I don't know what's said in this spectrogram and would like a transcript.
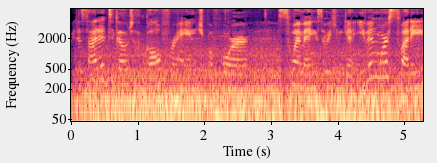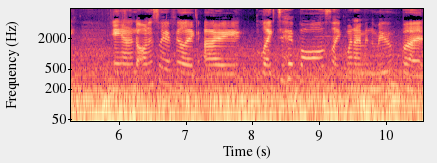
We decided to go to the golf range before swimming so we can get even more sweaty. And honestly, I feel like I like to hit balls like when I'm in the mood, but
